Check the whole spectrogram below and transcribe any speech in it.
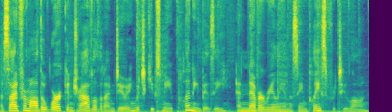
Aside from all the work and travel that I'm doing, which keeps me plenty busy and never really in the same place for too long,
